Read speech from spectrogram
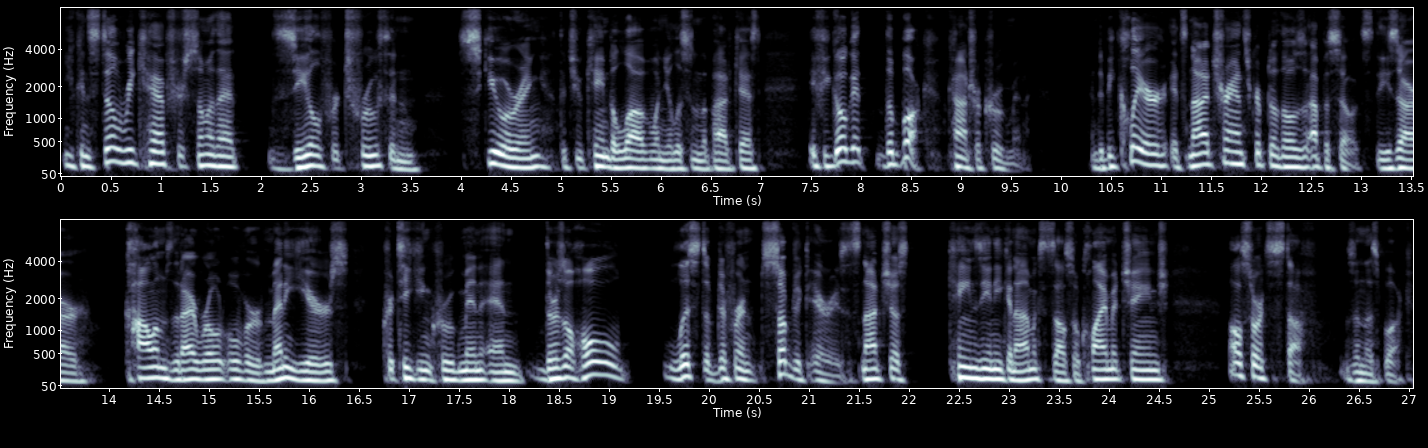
You can still recapture some of that zeal for truth and skewering that you came to love when you listen to the podcast if you go get the book, Contra Krugman. And to be clear, it's not a transcript of those episodes. These are columns that I wrote over many years critiquing Krugman, and there's a whole list of different subject areas. It's not just Keynesian economics, it's also climate change, all sorts of stuff is in this book.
